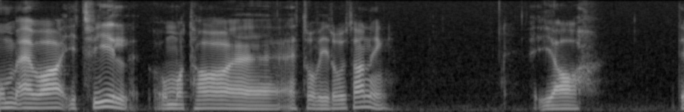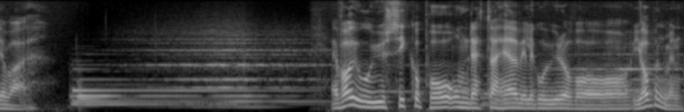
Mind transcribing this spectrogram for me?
Om jeg var i tvil om å ta eh, etter- og videreutdanning? Ja, det var jeg. Jeg var jo usikker på om dette her ville gå utover jobben min.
